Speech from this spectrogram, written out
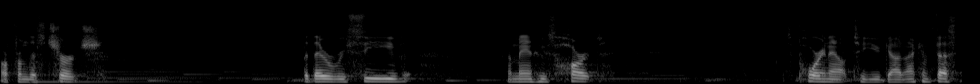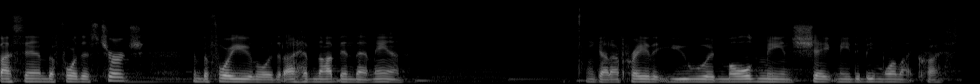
or from this church, but they would receive a man whose heart is pouring out to you, God. And I confess my sin before this church and before you, Lord, that I have not been that man. And God, I pray that you would mold me and shape me to be more like Christ.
